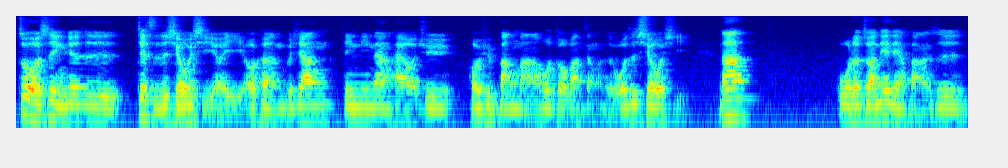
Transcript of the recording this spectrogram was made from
做的事情就是就只是休息而已，我可能不像丁丁那样还要去回去帮忙或多帮什么事，我是休息。那我的转捩点反而是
